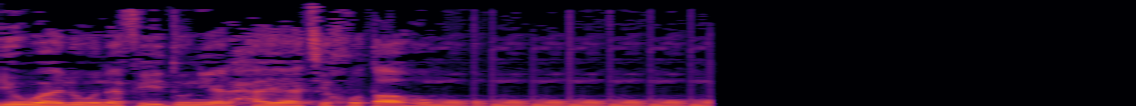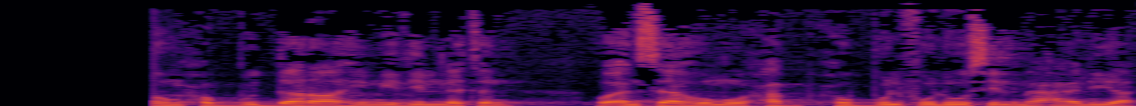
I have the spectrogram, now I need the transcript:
يوالون في دنيا الحياة خطاهم. هم حب الدراهم ذلة وأنساهم حب, حب الفلوس المعالية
